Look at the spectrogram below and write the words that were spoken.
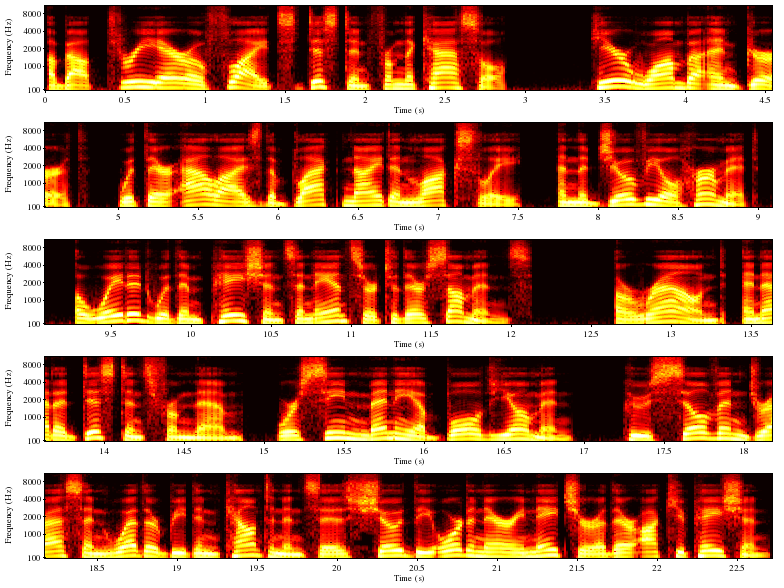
about three arrow flights distant from the castle. Here Wamba and Gurth, with their allies the Black Knight and Locksley, and the jovial hermit, awaited with impatience an answer to their summons. Around, and at a distance from them, were seen many a bold yeoman, whose sylvan dress and weather-beaten countenances showed the ordinary nature of their occupation.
